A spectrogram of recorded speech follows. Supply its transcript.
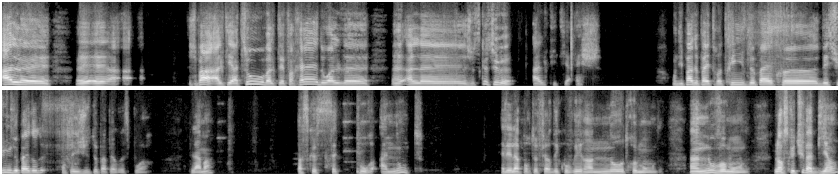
al, euh, euh, je sais pas, altefached ou al, euh, al, que tu veux. Altitiesh. On ne dit pas de ne pas être triste, de ne pas être euh, déçu, de pas être. On te dit juste de ne pas perdre espoir. La main Parce que c'est pour Anout. Elle est là pour te faire découvrir un autre monde, un nouveau monde. Lorsque tu vas bien,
